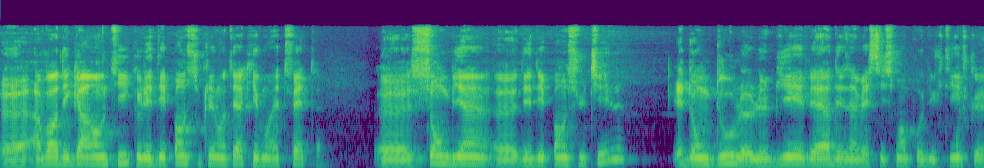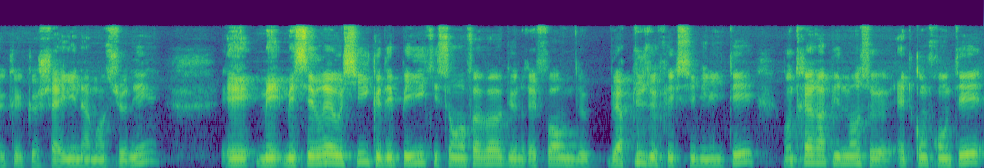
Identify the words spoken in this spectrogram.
avoir des garanties que les dépenses supplémentaires qui vont être faites euh, sont bien euh, des dépenses utiles, et donc d'où le, biais vers des investissements productifs que, que, a mentionné. Mais, c'est vrai aussi que des pays qui sont en faveur d'une réforme vers plus de flexibilité vont très rapidement être confrontés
